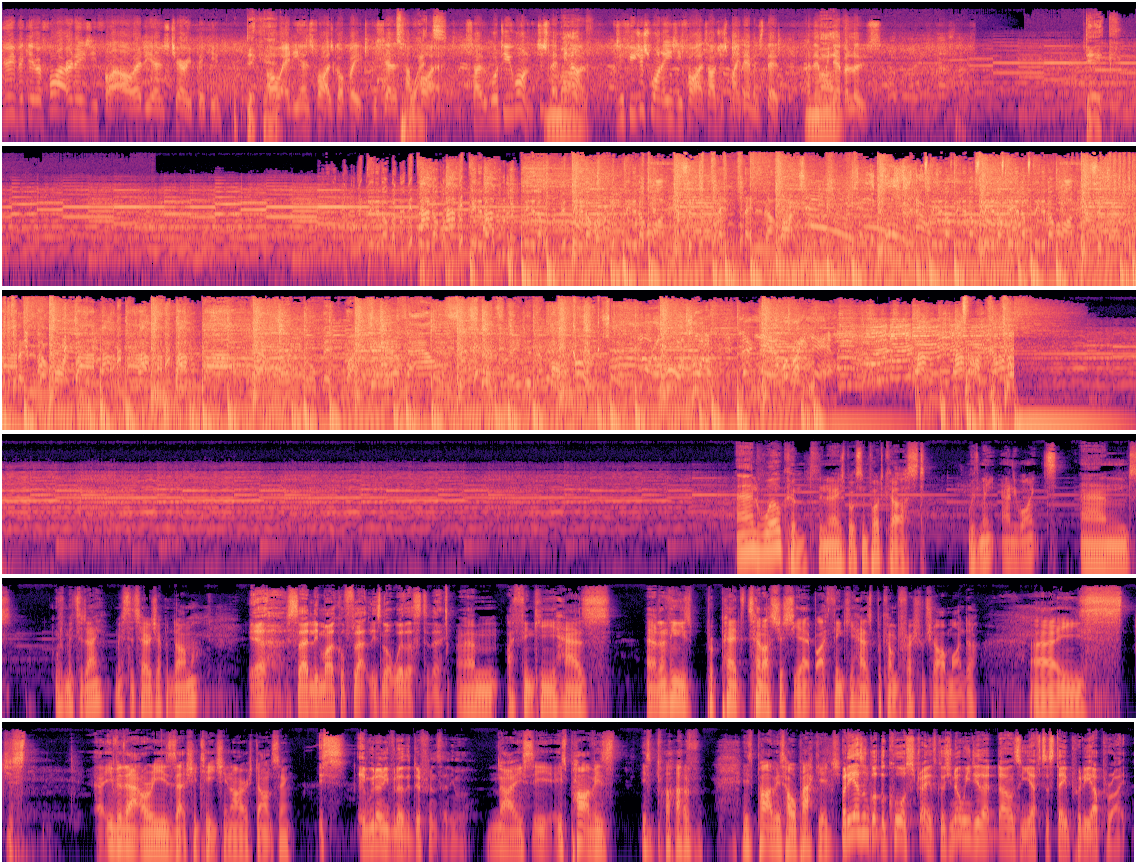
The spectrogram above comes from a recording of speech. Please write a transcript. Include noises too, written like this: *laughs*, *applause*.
You either give a fighter an easy fight. Oh, Eddie Hearn's cherry picking. Dickhead. Oh, Eddie Hearn's fighter's got beat because he had a tough Twat. fighter. So what do you want? Just let me know. Because if you just want easy fights, I'll just make them instead, and then Mug. we never lose. Dick. And welcome to the New Age Boxing Podcast with me, Andy White, and with me today, Mr. Terry Chapadama. Yeah, sadly, Michael Flatley's not with us today. Um, I think he has. I don't think he's prepared to tell us just yet, but I think he has become a professional childminder. Uh, he's just uh, either that or he is actually teaching Irish dancing. It's, we don't even know the difference anymore. No, he's he- he's part of his he's part of he's part of his whole package. But he hasn't got the core strength because you know when you do that dancing, you have to stay pretty upright.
